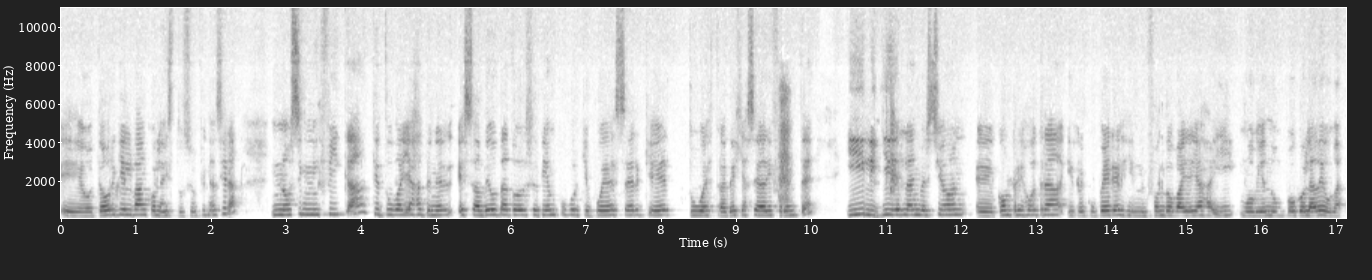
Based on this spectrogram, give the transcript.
eh, otorgue el banco, la institución financiera, no significa que tú vayas a tener esa deuda todo ese tiempo porque puede ser que tu estrategia sea diferente y liquides la inversión, eh, compres otra y recuperes y en el fondo vayas ahí moviendo un poco la deuda.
